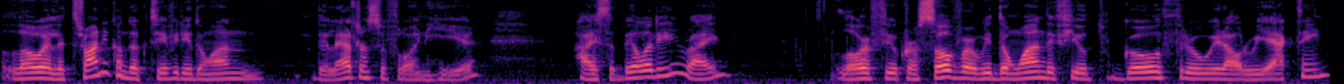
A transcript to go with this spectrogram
Low electronic conductivity, the one the electrons to flow in here. High stability, right? Lower fuel crossover, we don't want the field to go through without reacting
